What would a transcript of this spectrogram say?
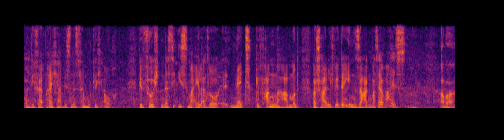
und die Verbrecher wissen es vermutlich auch. Wir fürchten, dass sie Ismail, also äh, Ned, gefangen haben und wahrscheinlich wird er ihnen sagen, was er weiß. Aber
